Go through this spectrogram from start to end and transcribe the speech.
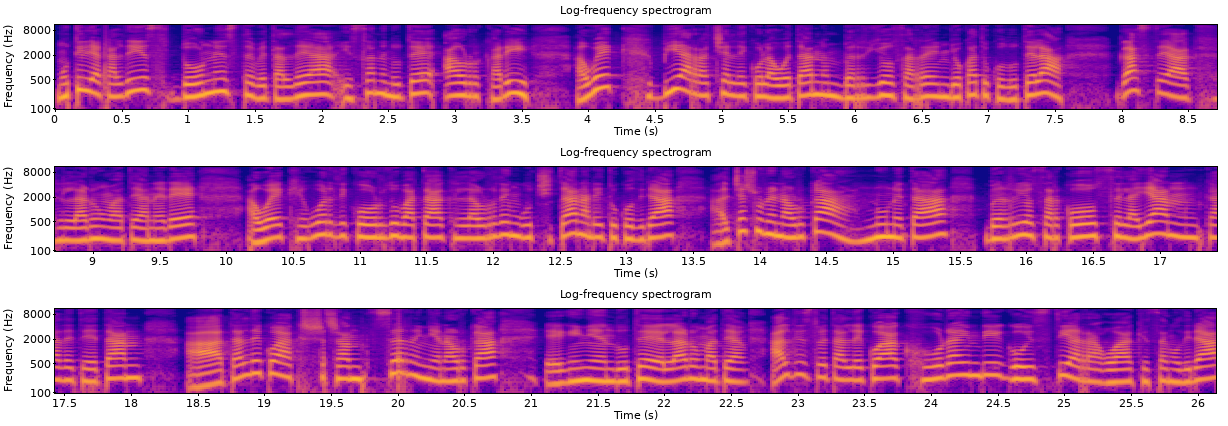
Mutilak aldiz, donezte betaldea izanen dute aurkari. Hauek, bi arratxaldeko lauetan berriozarren jokatuko dutela. Gazteak larun batean ere, hauek eguerdiko ordu batak laurden gutxitan arituko dira, altxasuren aurka, nun eta berriozarko zelaian kadeteetan, ataldekoak santzerrinen aurka eginen dute larun batean. Aldiz betaldekoak oraindik goiztiarragoak izango dira,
